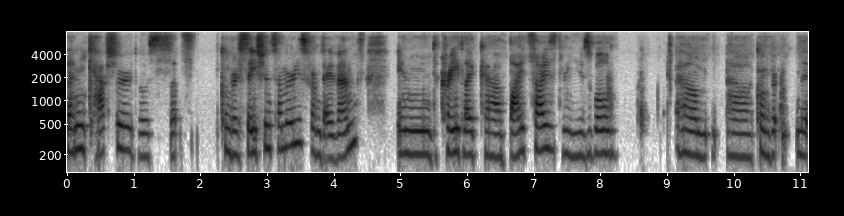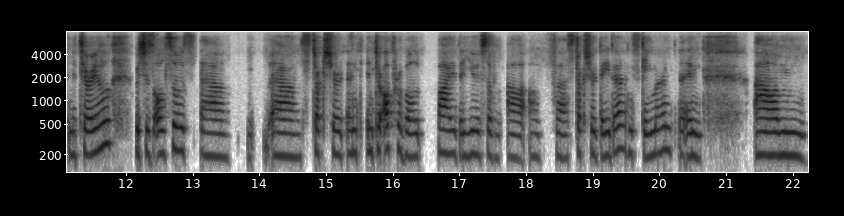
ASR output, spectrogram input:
then we capture those conversation summaries from the events and create like bite-sized reusable um, uh, material, which is also uh, uh, structured and interoperable by the use of, uh, of uh, structured data and schema and, um,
